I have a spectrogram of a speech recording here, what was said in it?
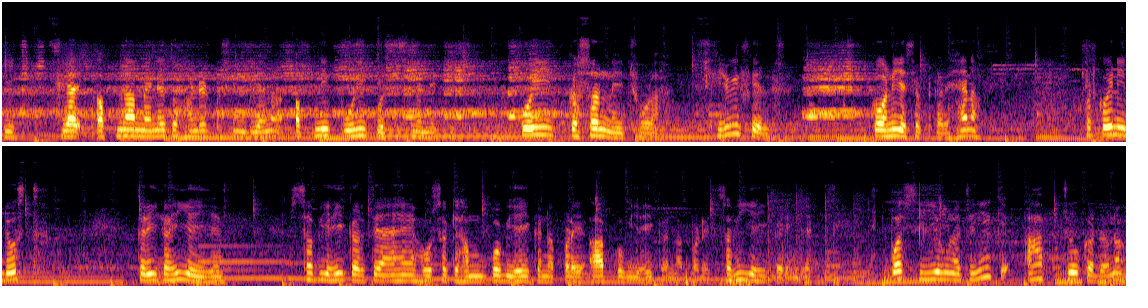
कि यार, अपना मैंने तो हंड्रेड परसेंट दिया ना, अपनी पूरी कोशिश मैंने की। कोई कसर नहीं छोड़ा, फिर भी फेल कौन ही एक्सेप्ट करे, है ना? बट कोई नहीं दोस्त, तरीका ही यही है। सब यही करते आए हैं, हो सके हमको भी यही करना पड़े, आपको भी यही करना पड़े, सभी यही करेंगे। बस ये होना चाहिए कि आप जो कर रहे हो ना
